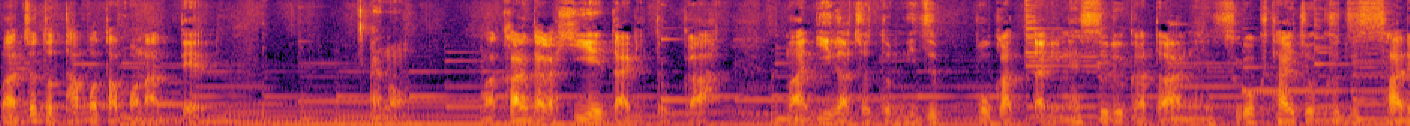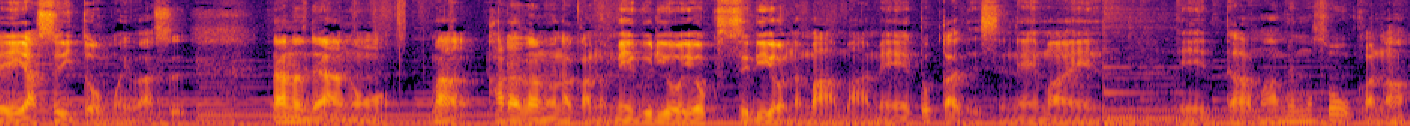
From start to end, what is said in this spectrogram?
まあ、ちょっとタポタポなってあの、まあ、体が冷えたりとかまあ、胃がちょっと水っぽかったりねする方はねすごく体調崩されやすいと思います。なのであの、まあ、体の中の巡りを良くするような、まあ、豆とかですね、まあえー、枝豆もそうかな。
